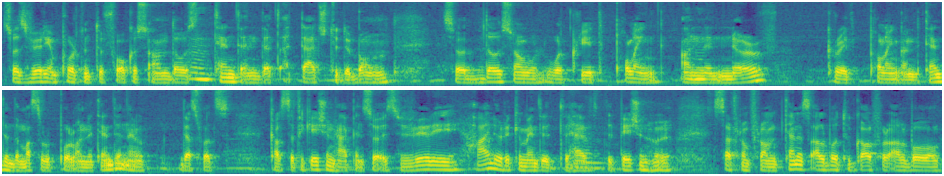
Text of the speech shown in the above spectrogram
So it's very important to focus on those mm. tendon that attach to the bone. So those will, will create pulling on mm. the nerve, create pulling on the tendon. The muscle will pull on the tendon, and that's what's calcification happens. So it's very highly recommended to have mm. the patient who suffering from tennis elbow to golfer elbow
